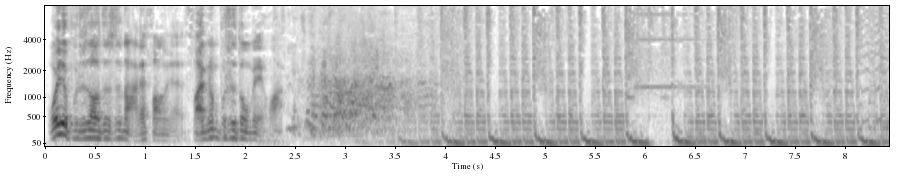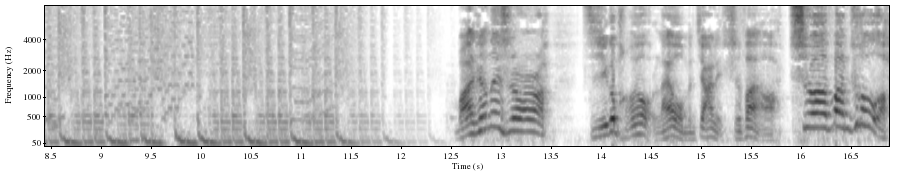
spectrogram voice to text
我也不知道这是哪的方言，反正不是东北话。晚上的时候啊，几个朋友来我们家里吃饭啊。吃完饭之后啊，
